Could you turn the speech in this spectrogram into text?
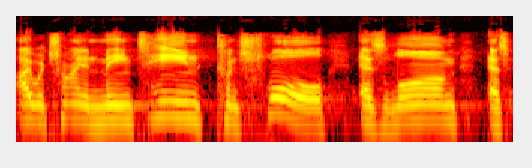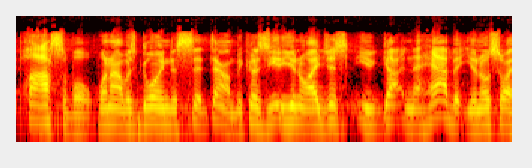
I would try and maintain control as long as possible when I was going to sit down. Because you, you know I just you got in the habit you know so I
